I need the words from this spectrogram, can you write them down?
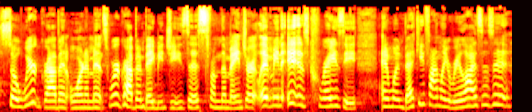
So we're grabbing ornaments, we're grabbing baby Jesus from the manger. I mean, it is crazy. And when Becky finally realizes it,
